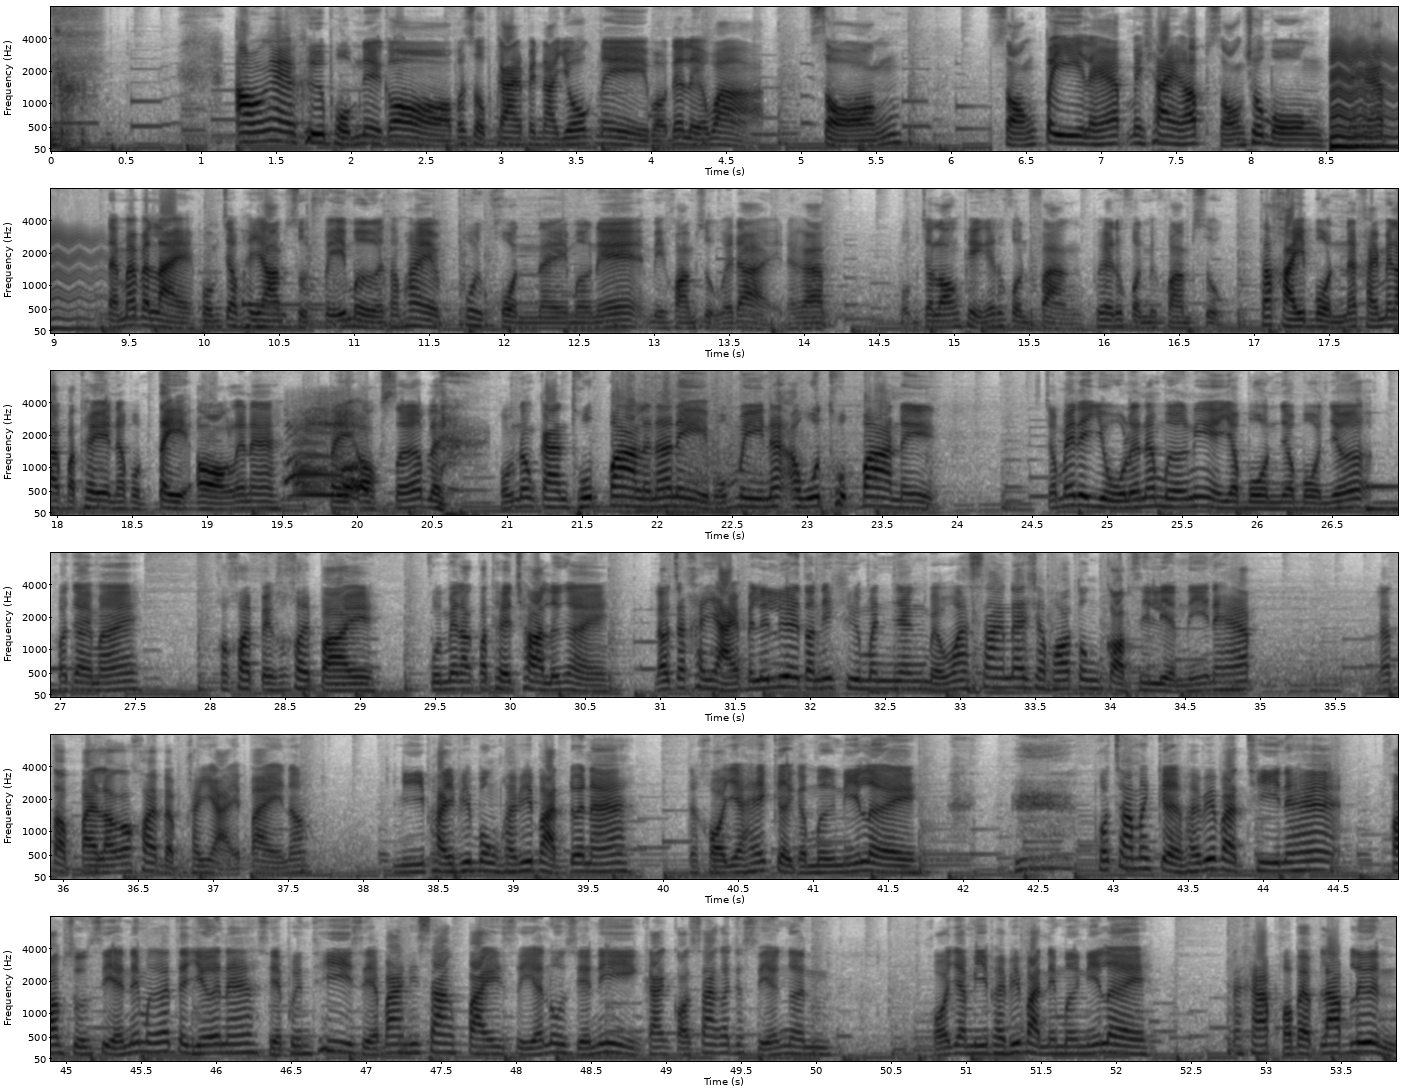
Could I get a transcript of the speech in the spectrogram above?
เอาง่ายคือผมเนี่ยก็ประสบการณ์เป็นนายกนี่บอกได้เลยว่า 2 2 ปีเลยครับ ไม่ใช่ครับ 2 ชั่วโมงนะครับ แต่ไม่เป็นไร ผมจะพยายามสุดฝีมือทำให้ผู้คนในเมืองนี้มีความสุขให้ได้นะครับ ผมจะร้องเพลงให้ทุกคนฟังเพื่อให้ทุกคนมีความสุข ถ้าใครบ่นนะใครไม่รักประเทศนะผมเตะออกเลยนะเตะออกเซิร์ฟเลย ผมต้องการทุบบ้านเลยนะนี่ ผมมีนะอาวุธทุบบ้านนี่จะไม่ได้อยู่เลยนะเมืองนี่อย่าบ่นอย่าบ่นเยอะเข้าใจไหมค่อยๆเป็นค่อย ๆ ไป คุณไม่รักประเทศชาติหรือไง เราจะขยายไปเรื่อยๆ ตอนนี้คือมันยังแบบว่าสร้างได้เฉพาะตรงกรอบสี่เหลี่ยมนี้นะครับ แล้วต่อไปเราก็ค่อยแบบขยายไปเนาะ มีภัยพิบงภัยพิบัติด้วยนะ แต่ขออย่าให้เกิดกับเมืองนี้เลย เพราะถ้ามันเกิดภัยพิบัติทีนะฮะ ความสูญเสียนี่มันก็จะเยอะนะ เสียพื้นที่เสียบ้านที่สร้างไปเสียนู่นเสียนี่ การก่อสร้างก็จะเสียเงิน ขออย่ามีภัยพิบัติในเมืองนี้เลยนะครับ ขอแบบราบลื่น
